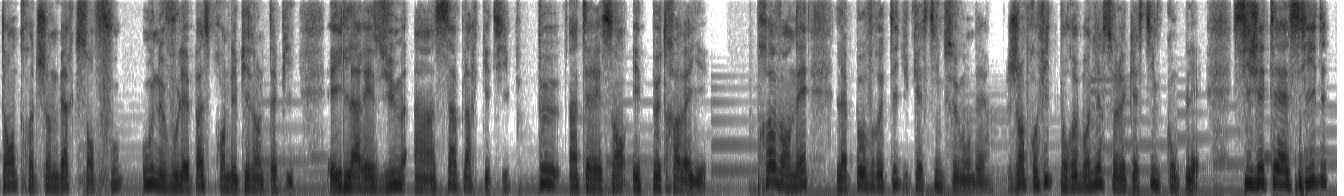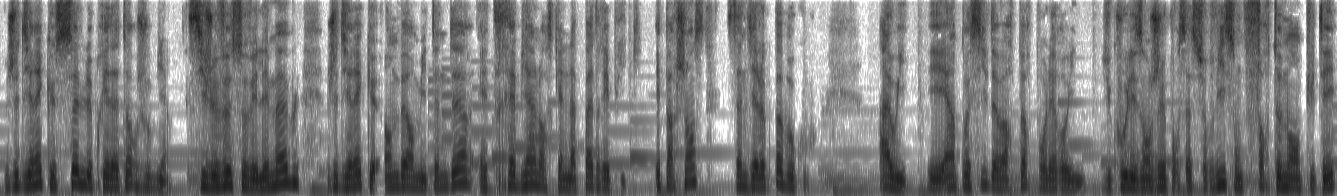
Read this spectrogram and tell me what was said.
tant Trotschenberg s'en fout ou ne voulait pas se prendre les pieds dans le tapis, et il la résume à un simple archétype peu intéressant et peu travaillé. Preuve en est la pauvreté du casting secondaire. J'en profite pour rebondir sur le casting complet. Si j'étais acide, je dirais que seul le Predator joue bien. Si je veux sauver les meubles, je dirais que Amber Mittunder est très bien lorsqu'elle n'a pas de réplique. Et par chance, ça ne dialogue pas beaucoup. Ah oui, et impossible d'avoir peur pour l'héroïne. Du coup, les enjeux pour sa survie sont fortement amputés,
